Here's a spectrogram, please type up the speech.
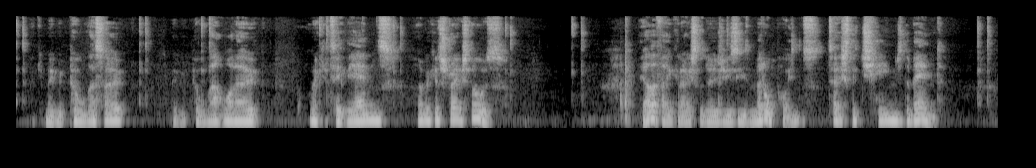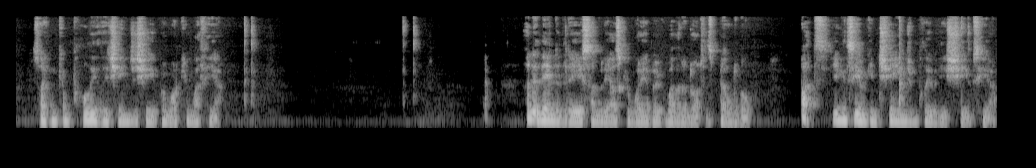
We can maybe pull this out, maybe pull that one out. We can take the ends and we can stretch those. The other thing I can actually do is use these middle points to actually change the bend. So I can completely change the shape we're working with here. And at the end of the day, somebody else can worry about whether or not it's buildable. But you can see we can change and play with these shapes here.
